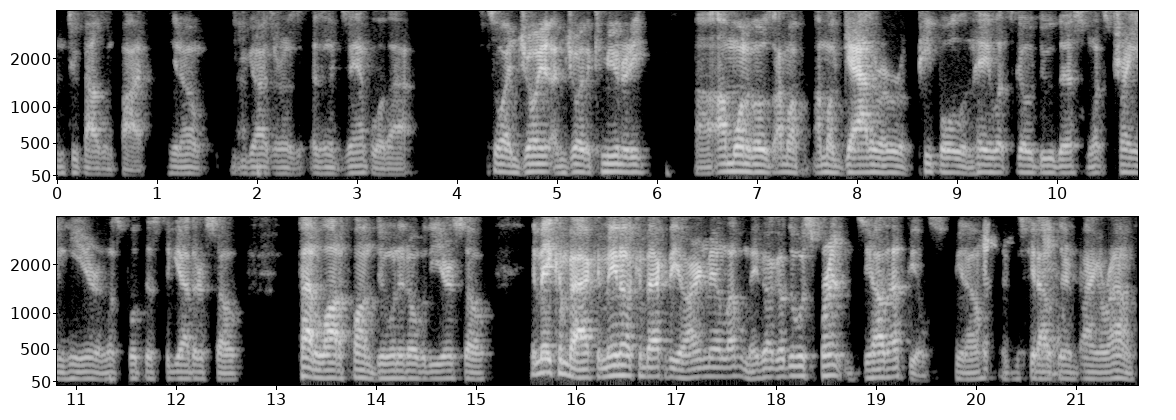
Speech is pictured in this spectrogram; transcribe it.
in 2005. You know, you guys are as, as an example of that. So I enjoy it. I enjoy the community uh, I'm one of those. I'm a I'm a gatherer of people, and hey, let's go do this, and let's train here, and let's put this together. So, I've had a lot of fun doing it over the years. So, it may come back. It may not come back at the Ironman level. Maybe I'll go do a sprint and see how that feels, you know, and just get out there and bang around.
